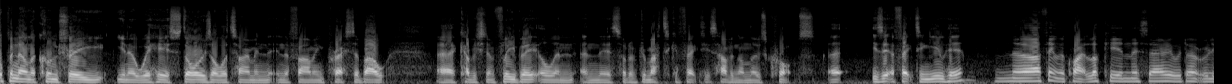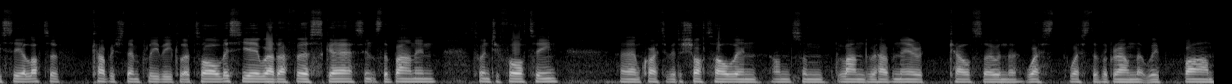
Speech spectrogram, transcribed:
up and down the country, you know, we hear stories all the time in the, in the farming press about uh, cabbage stem flea beetle and, and the sort of dramatic effect it's having on those crops. Uh, is it affecting you here? No, I think we're quite lucky in this area. We don't really see a lot of cabbage stem flea beetle at all. This year we had our first scare since the ban in 2014. Um, quite a bit of shot hole in on some land we have near Kelso in the west west of the ground that we farm.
